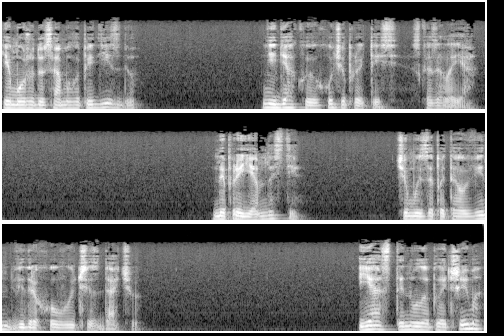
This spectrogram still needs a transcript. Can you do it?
Я можу до самого під'їзду. Ні, дякую, хочу пройтись, сказала я. Неприємності? чомусь запитав він, відраховуючи здачу. Я стинула плечима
